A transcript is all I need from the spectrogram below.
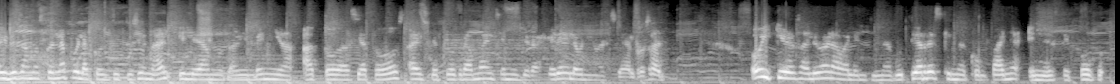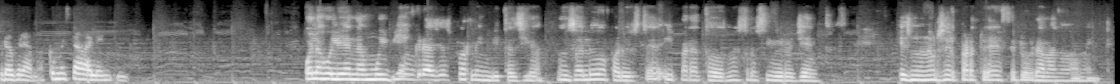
Regresamos con la Pola Constitucional y le damos la bienvenida a todas y a todos a este programa del Semillero Jere de la Universidad del Rosario. Hoy quiero saludar a Valentina Gutiérrez que me acompaña en este programa. ¿Cómo está Valentina? Hola Juliana, muy bien, gracias por la invitación. Un saludo para usted y para todos nuestros ciberoyentes. Es un honor ser parte de este programa nuevamente.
